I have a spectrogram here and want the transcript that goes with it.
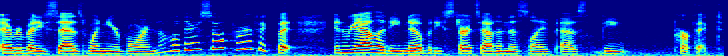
everybody says when you're born, "Oh, they're so perfect," but in reality, nobody starts out in this life as being perfect.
